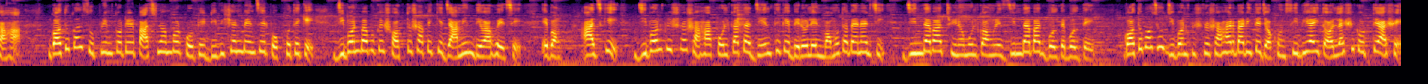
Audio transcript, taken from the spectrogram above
সাহা। গতকাল সুপ্রিম কোর্টের পাঁচ নম্বর কোর্টের ডিভিশন বেঞ্চের পক্ষ থেকে জীবনবাবুকে শর্ত সাপেক্ষে জামিন দেওয়া হয়েছে এবং আজকে জীবনকৃষ্ণ সাহা কলকাতা জেল থেকে বেরোলেন মমতা ব্যানার্জি, জিন্দাবাদ তৃণমূল কংগ্রেস জিন্দাবাদ বলতে বলতে। গত বছর জীবনকৃষ্ণ সাহার বাড়িতে যখন সিবিআই তল্লাশি করতে আসে,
